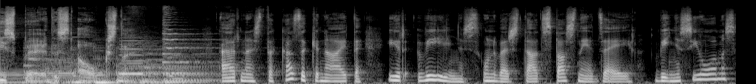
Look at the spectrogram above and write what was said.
Izpētes augsta. Ernesta Kazakinaite ir Viļņas Universitātes pasniedzēja viņas jomas,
